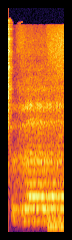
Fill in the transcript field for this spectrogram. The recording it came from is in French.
The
